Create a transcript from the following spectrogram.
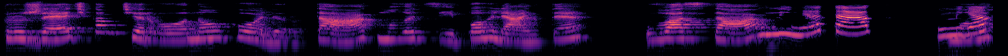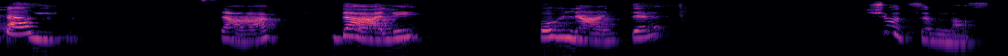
кружечком червоного кольору. Так, молодці, погляньте. У вас так? У мене так. У мене так. Молодці. Так, далі погляньте. Що це в нас?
